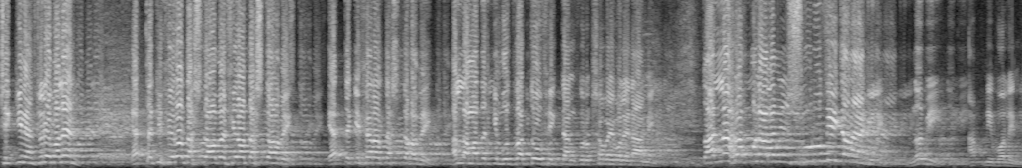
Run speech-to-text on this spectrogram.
ঠিক কিনা? জুড়ে বলেন। এর থেকে ফেরত আসতে হবে, ফেরত আসতে হবে। এর থেকে ফেরত আসতে হবে। আল্লাহ আমাদেরকে বুধবার তৌফিক দান করুক। সবাই বলেন আমি তো আল্লাহ রাব্বুল আলামিন শুরুতেই জানায় দিলেন, নবী, আপনি বলেন।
